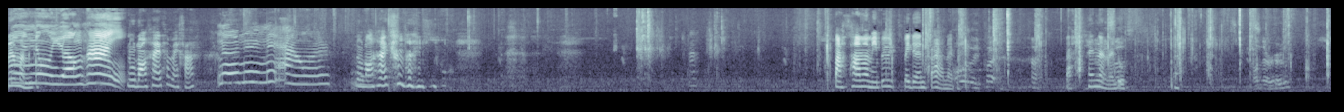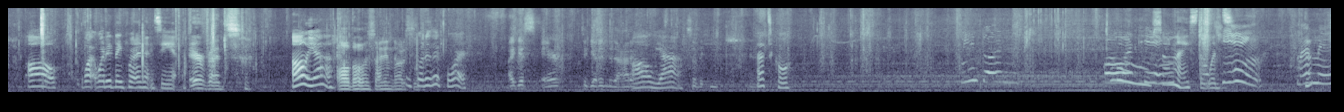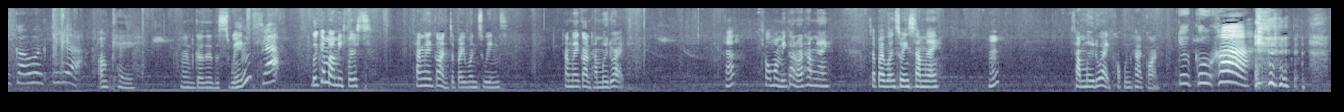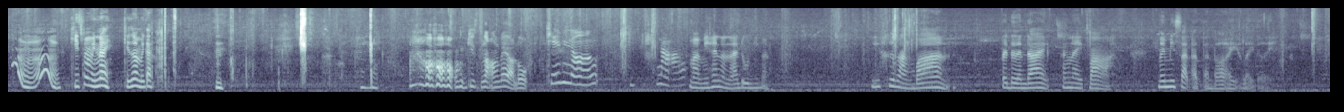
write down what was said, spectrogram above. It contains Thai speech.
หน้าหมามิหนูร้องไห้ หนูร้องไห้ทำไมคะหนูนี่ไม่เอาหนูร้องไห้ทำไมปะพามามีไปไปเดินป่าหน่อยปะ Oh, they put ปะให้หนันนะดู on the roof Oh what what did they put I didn't see it air vents. Oh yeah All those I didn't notice. what Them. is it for I guess air to get into the attic Oh yeah so the heat. that's cool นี่โดนโอ้ Oh, so nice the woods ทิ้งมามีก็ว่าเที่ย Okay want to go to the swings จะ Look at mommy first ทำไงก่อนจะไปบนสวิงส์ทำไงก่อนทำมือด้วย ฮะ โชว์มามิก่อนว่าทำไง จะไปบนสวิงส์ทำไงหึทำมือด้วย ขอบคุณค่ะก่อน ดูกูค่ะอืมคิสมามิหน่อยคิสมามิกันอืมคิสน้องได้เหรอลูกคิดน้องน้องมามีให้หนานาดูนี่ก่อนนี่คือหลังบ้าน ไปเดินได้ข้างในป่า ไม่มีสัตว์อันตรายอะไรเลย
